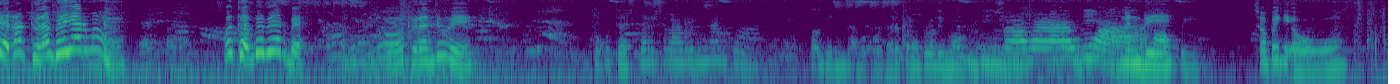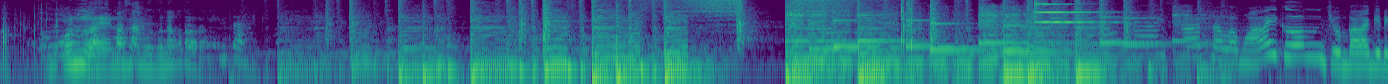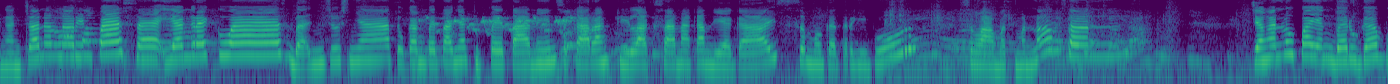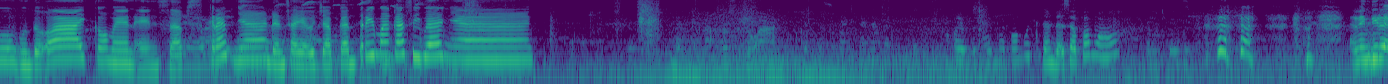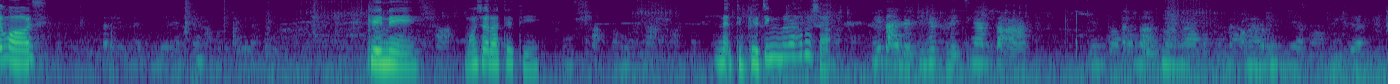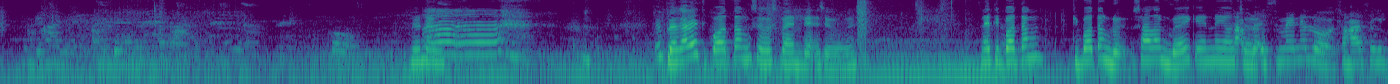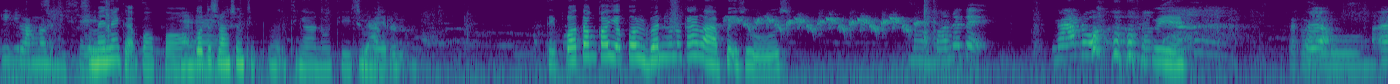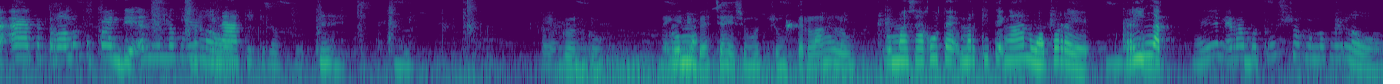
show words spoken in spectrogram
dek ra dolan bayar mau. Wah gak bayar, Mbak. Oh, dolan duwe. Tuku daster selawinan kok. Kok gini Mbak Uus? Dari 35 Selawan Ngendi? Sopo iki? Oh. Online. Pas anggo aku ta ora? Jumpa lagi dengan channel Narin Pesek Yang request. Mbak Encusnya Tukang petanya dipetanin Sekarang dilaksanakan ya guys. Semoga terhibur. Selamat menonton. Jangan lupa yang baru gabung Untuk like, comment, and subscribe-nya. Dan saya ucapkan terima kasih banyak. Kamu canda siapa mau? Ning dilek Mos. Gene. Mos ora dadi. Nek di bleaching malah rusak. Ini tak ada gini bleachingan tak ah. Yang kok Lho nang. Eh bakalnya dipotong sus pendek sus. Nek dipotong dipotong nduk salon bae kene Tak aja. baik semene lho, soal sing iki ilangno dhisik. Semene gak apa-apa. Engko terus langsung di, di nganu di semer. Dipotong kayak polban ngono kae apik sus. Mampane teh nganu. Piye? Terlalu eh eh terlalu kependekan ngono kuwi lho. Merkinaki iki lho, Bu. Kayak gonku. Nek baca ya sungguh-sungguh terlalu. Rumah saku teh merki teh nganu apa rek? Keringet. Eh nek rambut rusak ngono kuwi lho.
